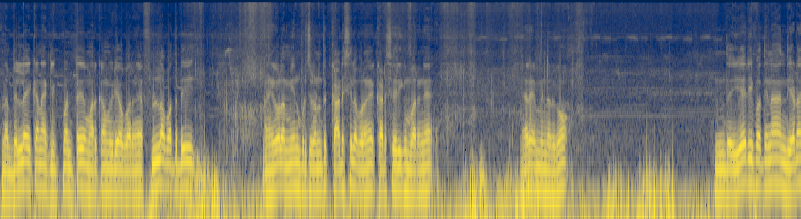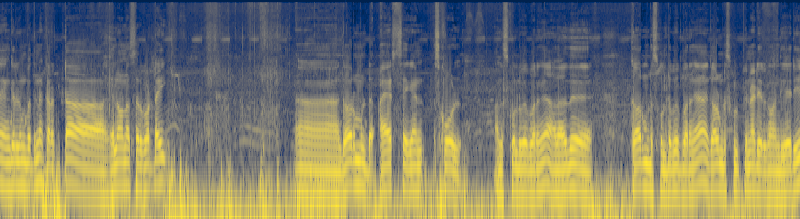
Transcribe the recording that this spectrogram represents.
அந்த பெல் ஐக்கனை கிளிக் பண்ணிட்டு மறக்காமல் வீடியோ பாருங்கள் ஃபுல்லாக பார்த்துட்டு நாங்கள் எவ்வளோ மீன் பிடிச்சிருக்கோன்றது கடைசியில் பாருங்கள் கடைசி வரைக்கும் பாருங்கள் நிறைய மீன் இருக்கும். இந்த ஏரி பார்த்திங்கன்னா இந்த இடம் எங்கே இருக்குன்னு பார்த்தீங்கன்னா கரெக்டாக எலோனசர் கோட்டை கவர்மெண்ட் ஹையர் செகண்ட் ஸ்கூல் அந்த ஸ்கூலில் போய் பாருங்கள் அதாவது கவர்மெண்ட் ஸ்கூல்கிட்ட போய் பாருங்கள் கவர்மெண்ட் ஸ்கூல் பின்னாடி இருக்கும் அந்த ஏரி.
